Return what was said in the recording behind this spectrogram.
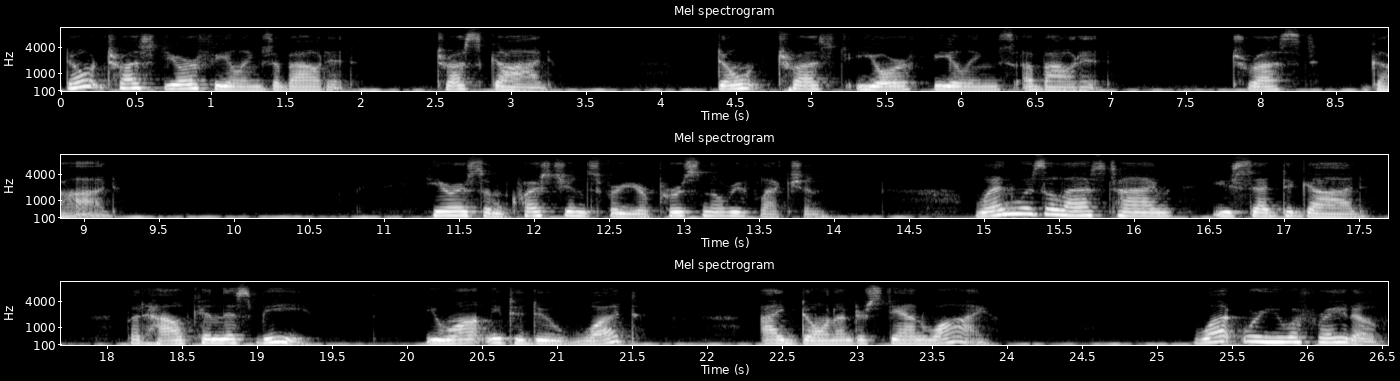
Don't trust your feelings about it. Trust God. Don't trust your feelings about it. Trust God. Here are some questions for your personal reflection. When was the last time you said to God, But how can this be? You want me to do what? I don't understand why. What were you afraid of?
